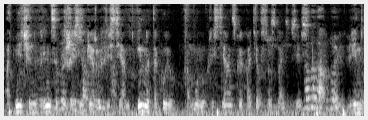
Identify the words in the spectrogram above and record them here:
отмечены принципы жизни первых христиан. Именно такую коммуну христианскую хотел создать здесь Риндл.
